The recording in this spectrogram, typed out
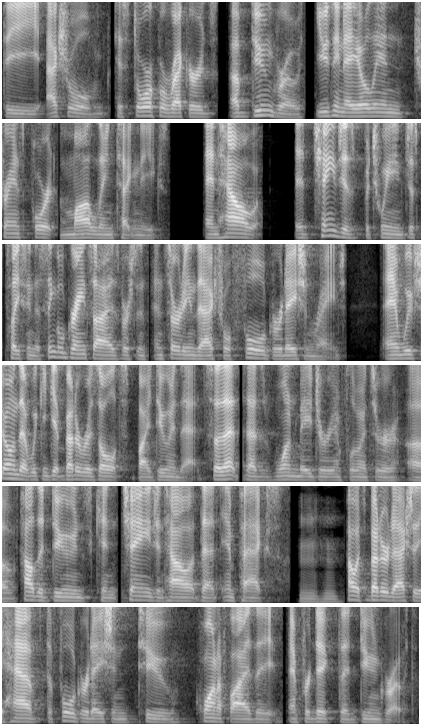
the actual historical records of dune growth using aeolian transport modeling techniques and how it changes between just placing a single grain size versus inserting the actual full gradation range. And we've shown that we can get better results by doing that. So that that's one major influencer of how the dunes can change and how that impacts mm-hmm. how it's better to actually have the full gradation to quantify the and predict the dune growth.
